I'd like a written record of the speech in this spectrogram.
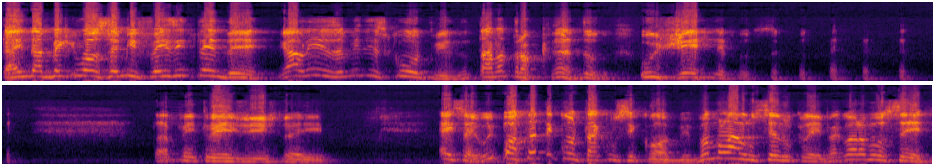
Ainda bem que você me fez entender. Galiza, me desculpe, não estava trocando os gêneros. tá feito o registro aí. É isso aí. O importante é contar com o Cicobi. Vamos lá, Luciano Kleber. Agora você.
